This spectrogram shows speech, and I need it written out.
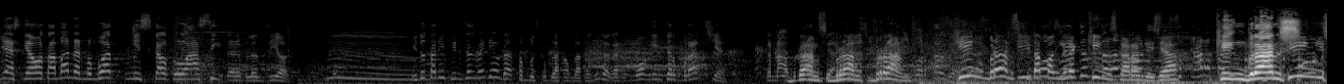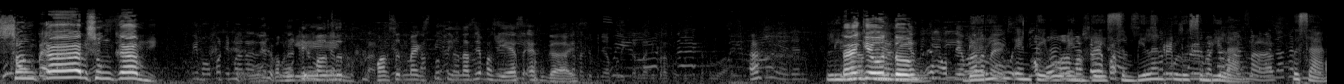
Yes, nyawa tambahan dan membuat miskalkulasi dari Belon Zion. Hmm. Itu tadi Vincent sebenarnya dia udah tembus ke belakang-belakang juga kan. Mau ngincer branch-nya. Kena Brans, juga. Brans, Brans. Immortal juga. King Brans, kita panggilnya King sekarang guys ya. King Brans, sungkem, sungkem. Ini momen di mana Mungkin maksud maksud Max tuh timnasnya pasti SF guys. masih Thank you, Untung. Dari UNT UNG 99 Pesan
